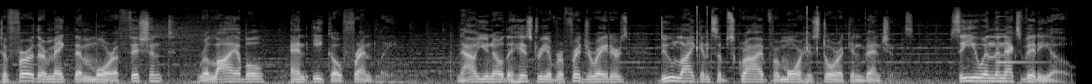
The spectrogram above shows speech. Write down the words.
to further make them more efficient, reliable, and eco-friendly. Now you know the history of refrigerators, do like and subscribe for more historic inventions. See you in the next video.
